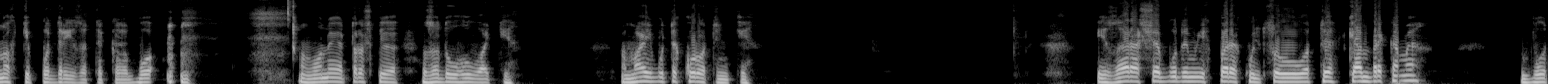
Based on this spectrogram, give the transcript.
ногті подрізати, бо вони трошки задовгуваті. А мають бути коротенькі. І зараз ще будемо їх перекульцовувати кембриками, бо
